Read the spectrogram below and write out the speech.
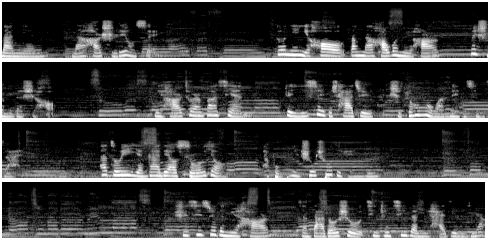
那年，男孩十六岁。多年以后，当男孩问女孩为什么的时候，女孩突然发现，这一岁的差距是多么完美的存在，它足以掩盖掉所有她不便说出的原因。十七岁的女孩，像大多数青春期的女孩子一样，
